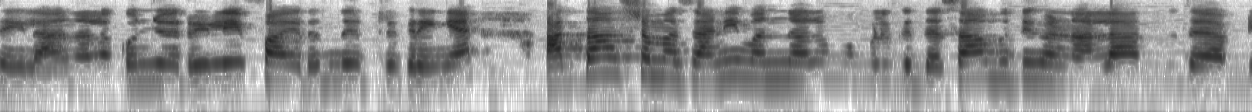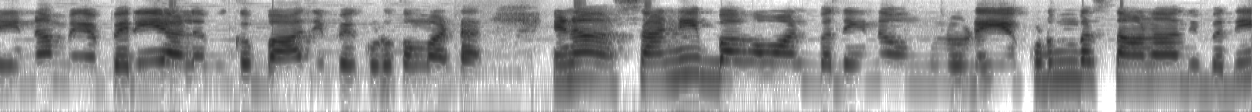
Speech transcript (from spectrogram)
செய்யல. அதனால கொஞ்சம் ரிலீஃபா இருந்துட்டு இருக்கிறீங்க. அர்த்தாஷ்டம சனி வந்தாலும் உங்களுக்கு தசாபுத்திகள் நல்லா இருந்தது அப்படின்னா மிகப்பெரிய அளவுக்கு பாதிப்பை கொடுக்க மாட்டார். ஏன்னா சனி பகவான் பாத்தீங்கன்னா உங்களுடைய குடும்ப ஸ்தானாதிபதி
